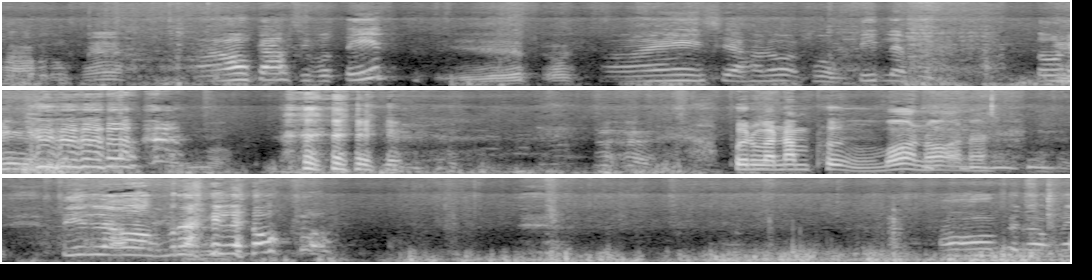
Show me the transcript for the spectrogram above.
พาไปตรงแพ้เอาเก้าสิบติด เอ็ดโอ้ยไอ้เสียเขาโดนผมติดเลยผมตัวนี้เห็นบ่เพิ่นว่าน้ำผึ้งบ่เนาะนะติดแล้วออกไม่ได้แล้วเอาเอาเป็นออกไหม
